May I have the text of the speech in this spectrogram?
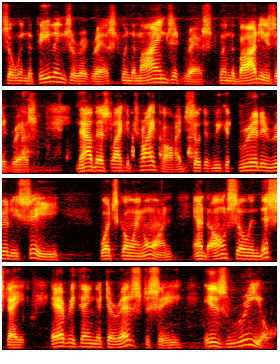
So when the feelings are at rest, when the mind's at rest, when the body is at rest, now that's like a tripod so that we can really, really see what's going on. And also in this state, everything that there is to see is real.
